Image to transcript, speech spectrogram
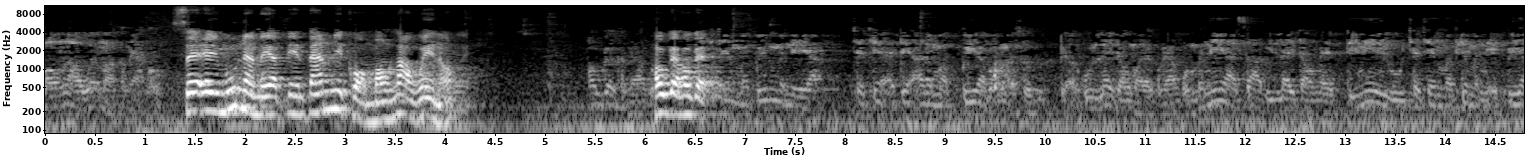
မောင်းလာဝဲမှာခင်ဗျာကိုစေအိမ်မူနာမည်ကတင်တန်းမြစ်ခေါ်မောင်လှဝင်းနော်ဟုတ်ကဲ့ခင်ဗျာဟုတ်ကဲ့ဟုတ်ကဲ့ချက်မပေးမနေရ ချက်ချင်းအတင်းအားမပေးရပါမယ်ဆိုပြီးအခုလိုက်တောင်းပါတယ်ခင်ဗျာကိုမနေ့ကစပြီးလိုက်တောင်းတယ်ဒီနေ့ကိုချက်ချင်းမဖြစ်မနေပေးရ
